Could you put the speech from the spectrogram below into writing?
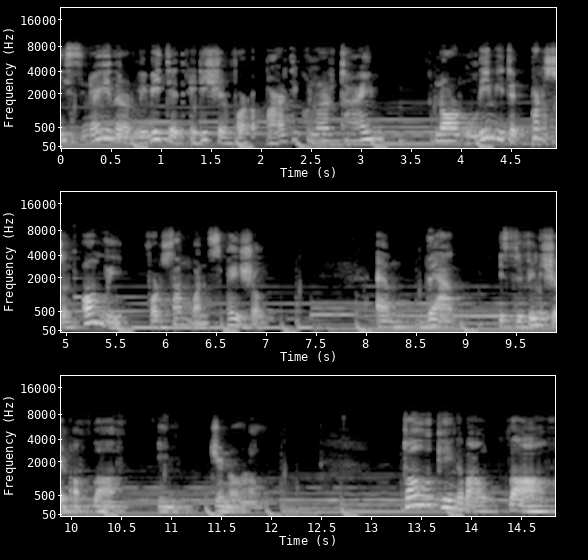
is neither limited edition for a particular time nor limited person only for someone special. And that is definition of love in general. Talking about love,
